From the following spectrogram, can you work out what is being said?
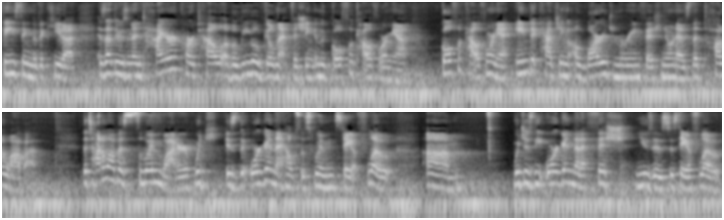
facing the vaquita is that there's an entire cartel of illegal gill net fishing in the Gulf of California Gulf of California aimed at catching a large marine fish known as the totoaba. The totoaba's swim bladder, which is the organ that helps the swim stay afloat, um, which is the organ that a fish uses to stay afloat,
